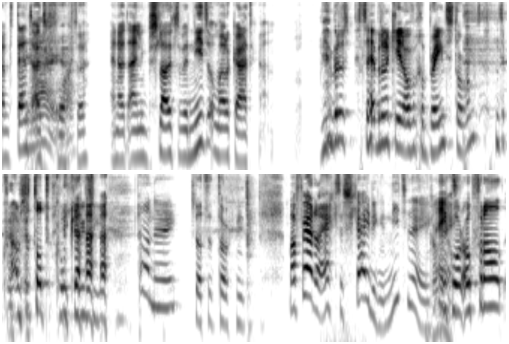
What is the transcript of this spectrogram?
eh, de tent Ja, uitgevochten. En uiteindelijk besluiten we niet om uit elkaar te gaan. We hebben er- ze hebben er een keer over gebrainstormd. En toen kwamen ze tot de conclusie. Oh nee. Dat het toch niet. Maar verder echte scheidingen niet, nee. Ik ik hoor ook vooral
